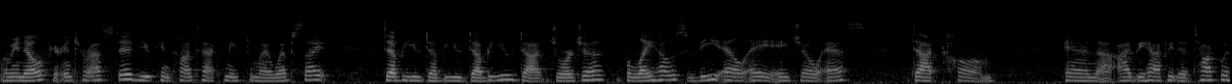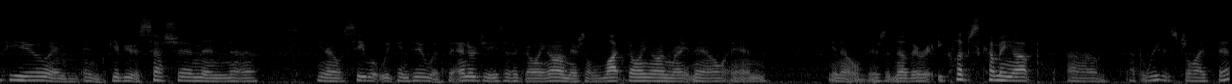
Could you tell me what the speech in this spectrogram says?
let me know if you're interested. You can contact me through my website, www.georgiavlahos, V-L-A-H-O-S, dot com. And uh, I'd be happy to talk with you and, and give you a session and, uh, you know, see what we can do with the energies that are going on. There's a lot going on right now, and, you know, there's another eclipse coming up. Um, I believe it's July 5th.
